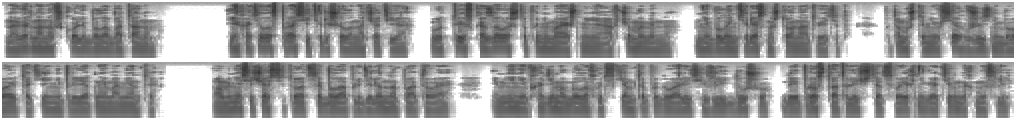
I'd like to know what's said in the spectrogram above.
Наверное, она в школе была ботаном. Я хотела спросить, решила начать я. Вот ты сказала, что понимаешь меня, а в чем именно? Мне было интересно, что она ответит, потому что не у всех в жизни бывают такие неприятные моменты. А у меня сейчас ситуация была определенно патовая, и мне необходимо было хоть с кем-то поговорить излить душу, да и просто отвлечься от своих негативных мыслей.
